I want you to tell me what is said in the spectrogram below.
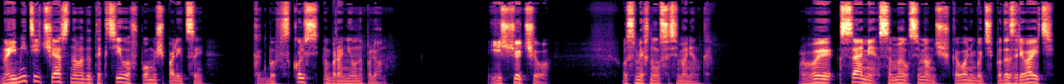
«Наймите частного детектива в помощь полиции», — как бы вскользь обронил Наполеонов. «Еще чего», — усмехнулся Симоненко. «Вы сами, Самуил Семенович, кого-нибудь подозреваете?»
